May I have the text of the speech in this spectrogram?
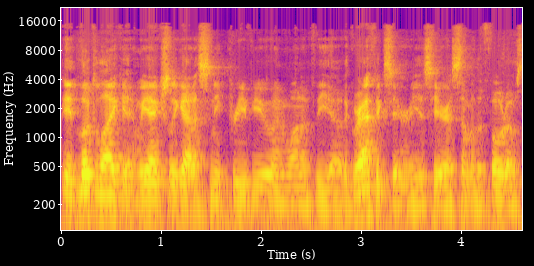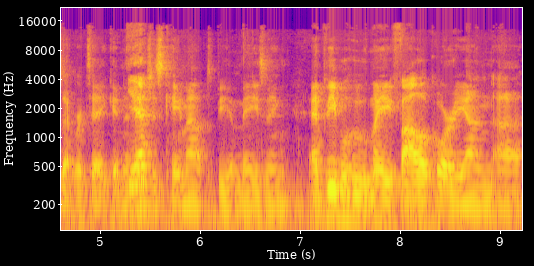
It looked like it. and We actually got a sneak preview in one of the uh, the graphics areas here of some of the photos that were taken, and Yeah. it just came out to be amazing. And people who may follow Corey on uh,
